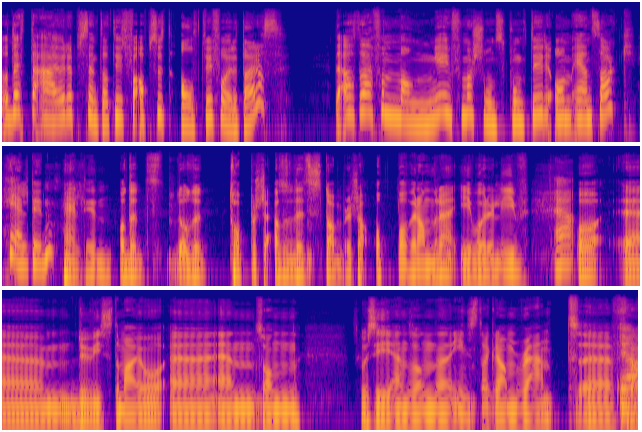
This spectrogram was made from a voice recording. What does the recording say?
og dette er jo representativt for absolutt alt vi foretar oss. Det er at det er for mange informasjonspunkter om én sak hele tiden. Hele tiden. Og det, og det topper seg Altså, det stabler seg oppå hverandre i våre liv. Ja. Og eh, du viste meg jo eh, en sånn Skal vi si en sånn eh, Instagram-rant eh, fra Ja,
